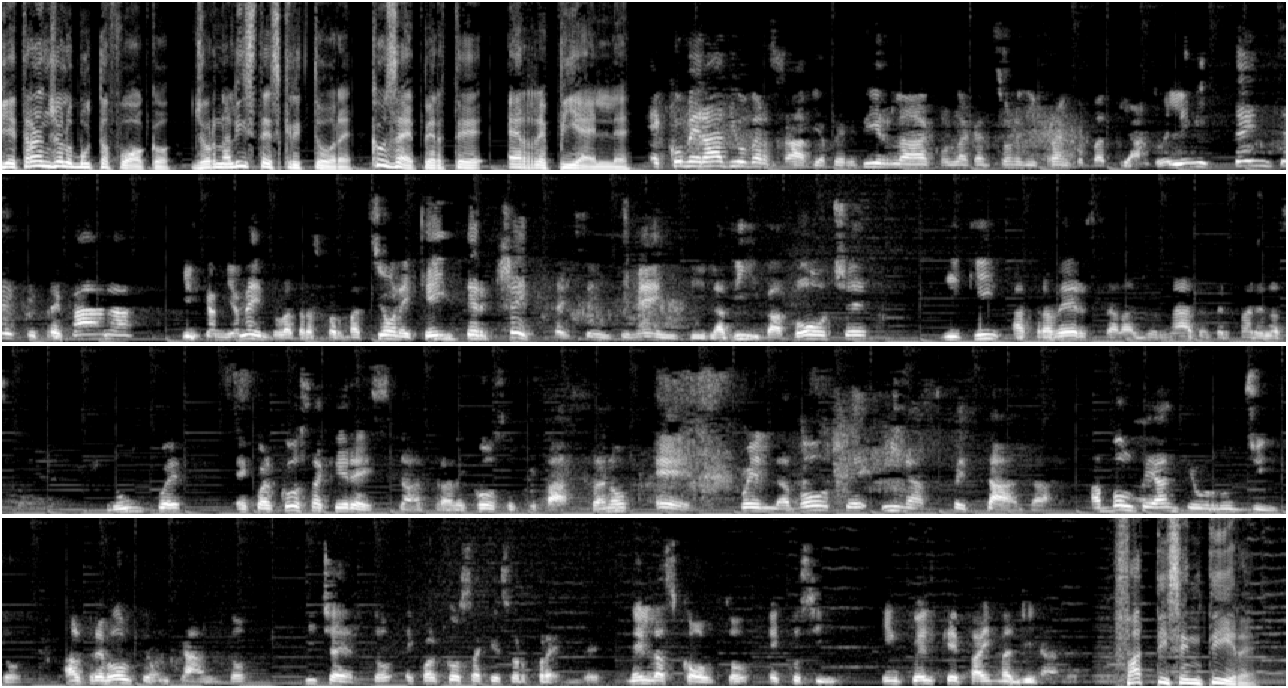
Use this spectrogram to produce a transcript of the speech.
Pietrangelo Buttafuoco, giornalista e scrittore, cos'è per te RPL? È come Radio Varsavia, per dirla con la canzone di Franco Battiato, è l'emittente che prepara il cambiamento, la trasformazione, che intercetta i sentimenti, la viva voce di chi attraversa la giornata per fare la storia. Dunque, è qualcosa che resta tra le cose che passano, è quella voce inaspettata, a volte anche un ruggito, altre volte un canto, di certo è qualcosa che sorprende. Nell'ascolto e così in quel che fa immaginare. Fatti sentire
